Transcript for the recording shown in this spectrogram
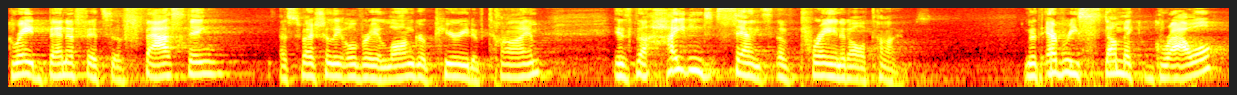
great benefits of fasting, especially over a longer period of time, is the heightened sense of praying at all times. With every stomach growl,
